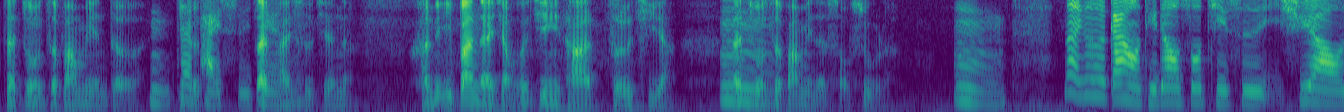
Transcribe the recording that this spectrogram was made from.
在做这方面的嗯，在排时间，在排时间的，可能一般来讲会建议他择期啊，在做这方面的手术了。嗯，那就是刚刚有提到说，其实需要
